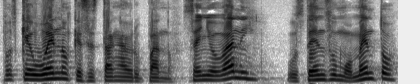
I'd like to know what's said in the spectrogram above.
pues qué bueno que se están agrupando. Señor Bani, usted en su momento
